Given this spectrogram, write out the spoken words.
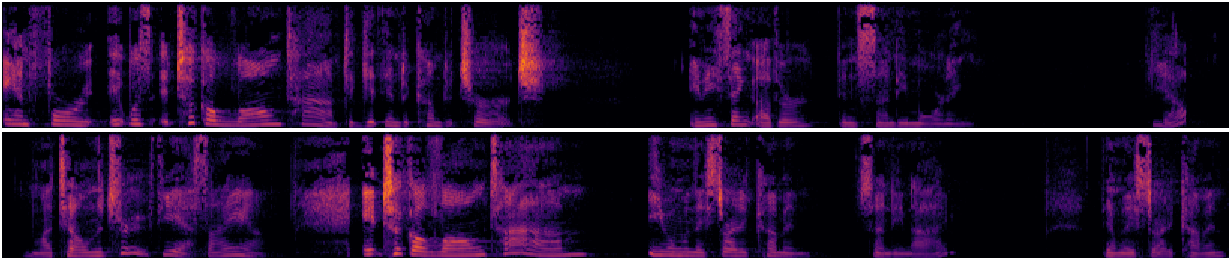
And for it was it took a long time to get them to come to church anything other than Sunday morning. Yep. Am I telling the truth? Yes, I am. It took a long time, even when they started coming Sunday night. Then they started coming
